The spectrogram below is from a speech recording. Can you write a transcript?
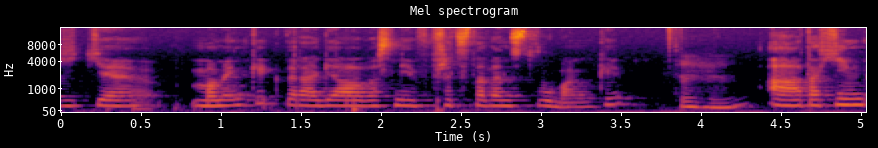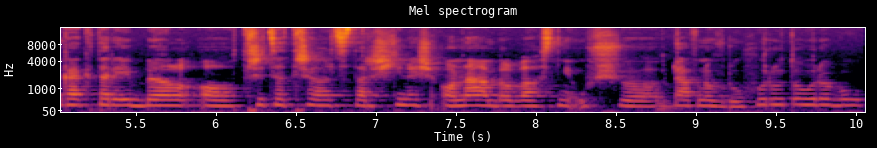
dítě maminky, která dělala vlastně v představenstvu banky. Uh-huh. A tatínka, který byl o 33 let starší než ona, byl vlastně už dávno v důchodu tou dobou,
